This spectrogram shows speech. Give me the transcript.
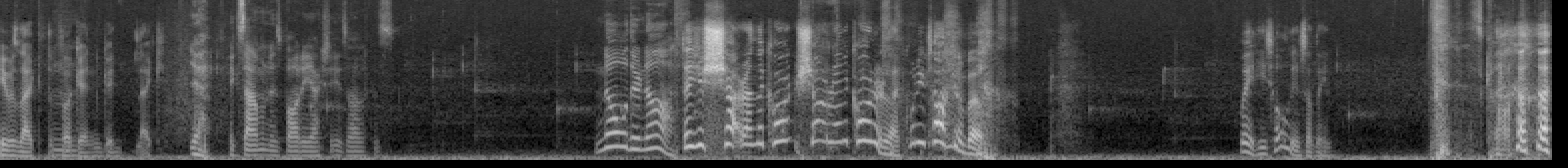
He was like the Mm. fucking good, like. Yeah, examine his body actually as well, because. No, they're not. They just shot around the corner. Shot around the corner. Like, what are you talking about? Wait, he's holding something. it's gone.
